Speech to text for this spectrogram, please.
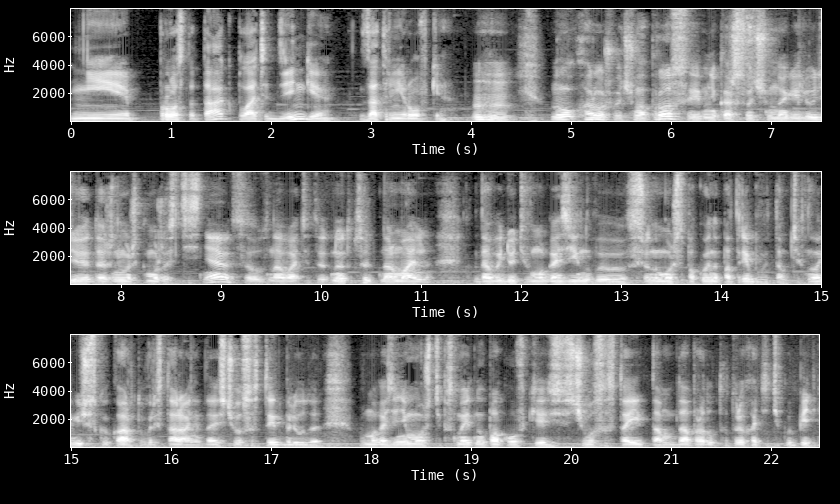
не просто так платят деньги за тренировки. Угу. Ну, хороший очень вопрос, и мне кажется, очень многие люди даже немножко, может, стесняются узнавать это, но это абсолютно нормально. Когда вы идете в магазин, вы совершенно можете спокойно потребовать там технологическую карту в ресторане, да, из чего состоит блюдо. В магазине можете посмотреть на упаковке, из чего состоит там, да, продукт, который хотите купить.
